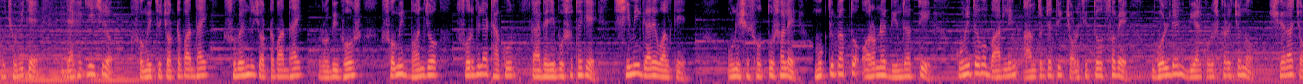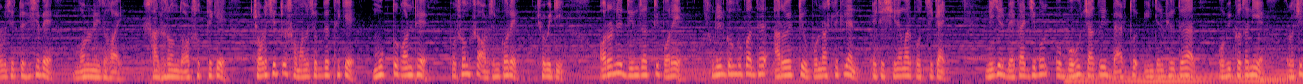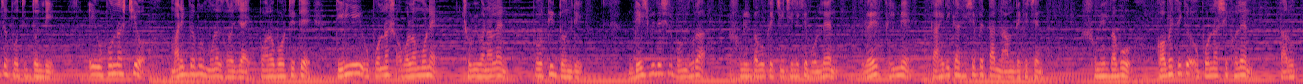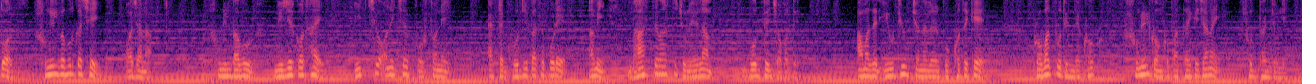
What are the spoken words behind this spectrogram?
ওই ছবিতে দেখা গিয়েছিল সৌমিত্র চট্টোপাধ্যায়, শুভেন্দু চট্টোপাধ্যায়, রবি ঘোষ, সমিত ভঞ্জ, শর্মিলা ঠাকুর, কাবেরী বসু থেকে সিমি গ্যারেওয়ালকে উনিশশো সালে মুক্তিপ্রাপ্ত অরণ্যের দিনরাত্রি কুড়িতম বার্লিন আন্তর্জাতিক চলচ্চিত্র উৎসবে গোল্ডেন বিয়ার পুরস্কারের জন্য সেরা চলচ্চিত্র হিসেবে মনোনীত হয়। সাধারণ দর্শক থেকে চলচ্চিত্র সমালোচকদের থেকে মুক্ত কণ্ঠে প্রশংসা অর্জন করে ছবিটি। অরণ্যের দিনরাত্রি পরে সুনীল গঙ্গোপাধ্যায় আরও একটি উপন্যাস লিখলেন একটি সিনেমার পত্রিকায়। নিজের বেকার জীবন ও বহু চাকরির ব্যর্থ ইন্টারভিউ দেওয়ার অভিজ্ঞতা নিয়ে রচিত প্রতিদ্বন্দ্বী। এই উপন্যাসটিও মানিকবাবুর মনে ধরে যায়। পরবর্তীতে তিনি এই উপন্যাস অবলম্বনে ছবি বানালেন প্রতিদ্বন্দ্বী। দেশ বিদেশের বন্ধুরা সুনীলবাবুকে চিঠি লিখে বললেন রয়ের ফিল্মে কাহিনীকার হিসেবে তার নাম দেখেছেন। সুনীলবাবু কবে থেকে উপন্যাসিক হলেন? তার উত্তর সুনীলবাবুর কাছেই অজানা। সুনীলবাবুর নিজের কথায় ইচ্ছে অনিচ্ছের প্রশ্ন নেই। একটা ঘূর্ণি পাখে পড়ে আমি ভাসতে ভাসতে চলে এলাম গদ্যের জগতে। আমাদের ইউটিউব চ্যানেলের পক্ষ থেকে প্রবাদ প্রতিম লেখক সুনীল গঙ্গোপাধ্যায়কে জানাই শ্রদ্ধাঞ্জলি।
